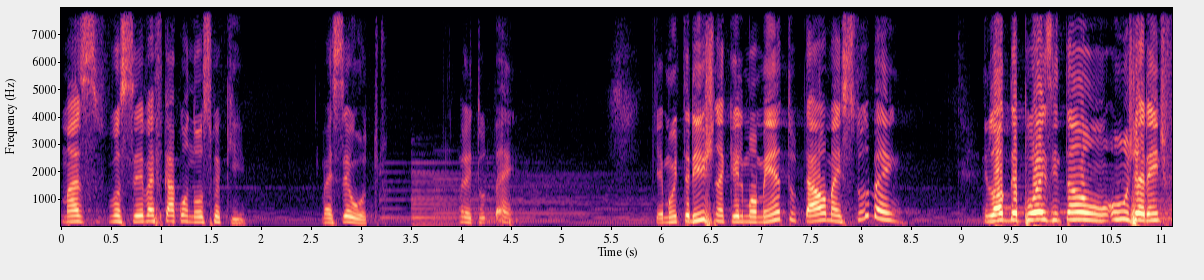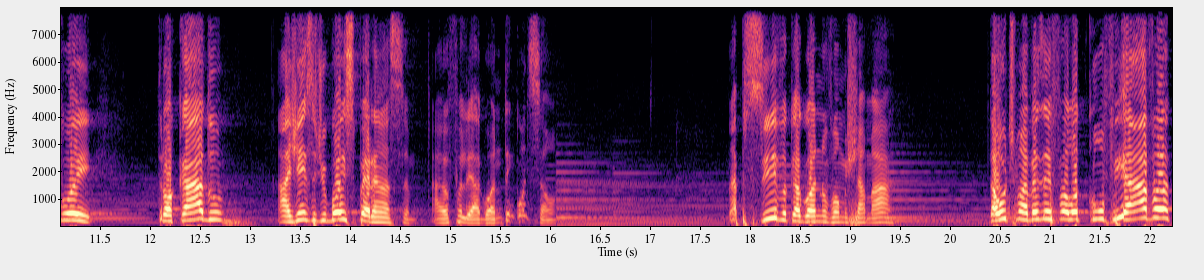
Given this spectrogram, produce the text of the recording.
mas você vai ficar conosco aqui. Vai ser outro. Falei, tudo bem. Fiquei muito triste naquele momento, tal, mas tudo bem. E logo depois, então, um gerente foi trocado, agência de Boa Esperança. Aí eu falei, agora não tem condição. Não é possível que agora não vão me chamar. Da última vez ele falou que confiava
